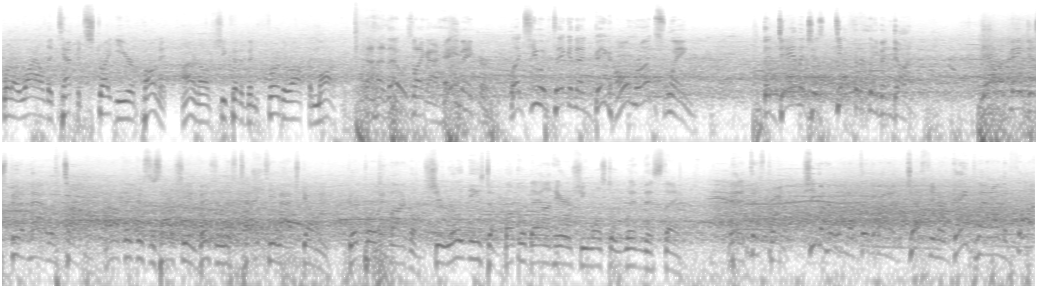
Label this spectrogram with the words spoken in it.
What a wild attempt at striking your opponent. I don't know if she could have been further off the mark. that was like a haymaker. Like she was taking that big home run swing. The damage has definitely been done. Now it may just be a matter of time. I don't think this is how she envisioned this tag team match going. Good point, Michael. She really needs to buckle down here if she wants to win this thing. And at this point, she might want to think about adjusting her game plan on the fly.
